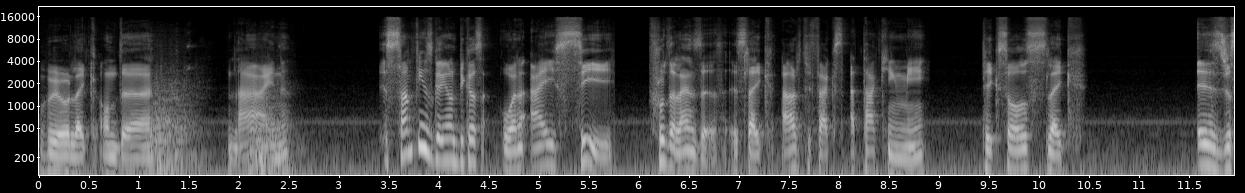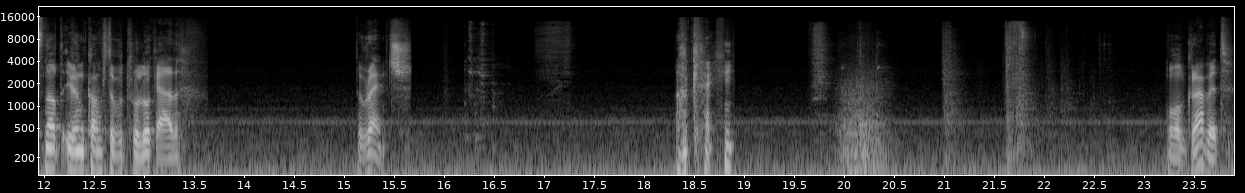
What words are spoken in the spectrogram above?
we were like on the line. Something's going on because when I see through the lenses, it's like artifacts attacking me. Pixels, like, it's just not even comfortable to look at. The wrench. Okay. Well, grab it.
